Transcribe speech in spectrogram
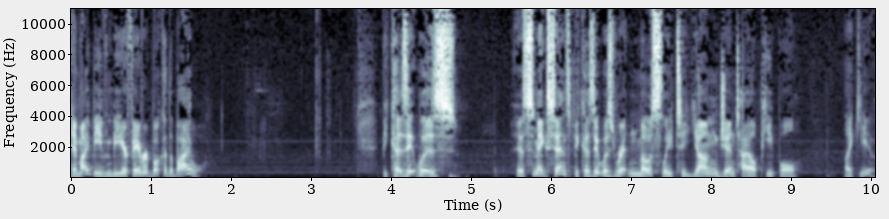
it might even be your favorite book of the Bible. Because it was this makes sense because it was written mostly to young Gentile people like you.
